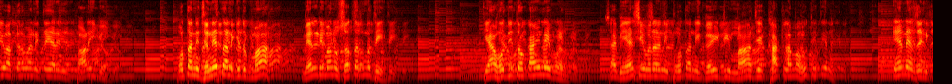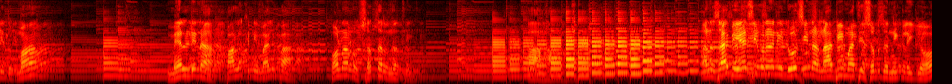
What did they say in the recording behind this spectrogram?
દીવા કરવાની તૈયારી પાળી ગયો. પોતાની જનેતાને કીધું કે, માં, મેલડીમાંનું સતર નથી ત્યાં સુધી તો કાંઈ નહીં પણ સાહેબ એસી વર્ષની પોતાની ગઈઢી માં જે ખાટલામાં હોતી હતી ને, એને જઈને કીધું, માં, મેલડીના પાલખની માલિપા કોનાનું સતર નથી. અને સાહેબ એસી વર્ષની ડોસીના નાભીમાંથી શબ્દ નીકળી ગયો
